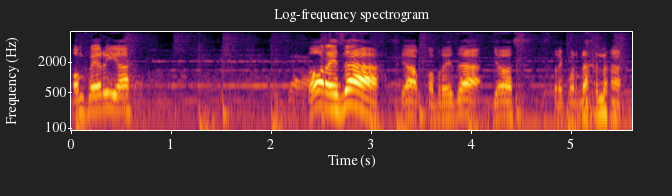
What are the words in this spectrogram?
Om Ferry ya. Oh Reza, siap Om Reza, Jos, strike perdana.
